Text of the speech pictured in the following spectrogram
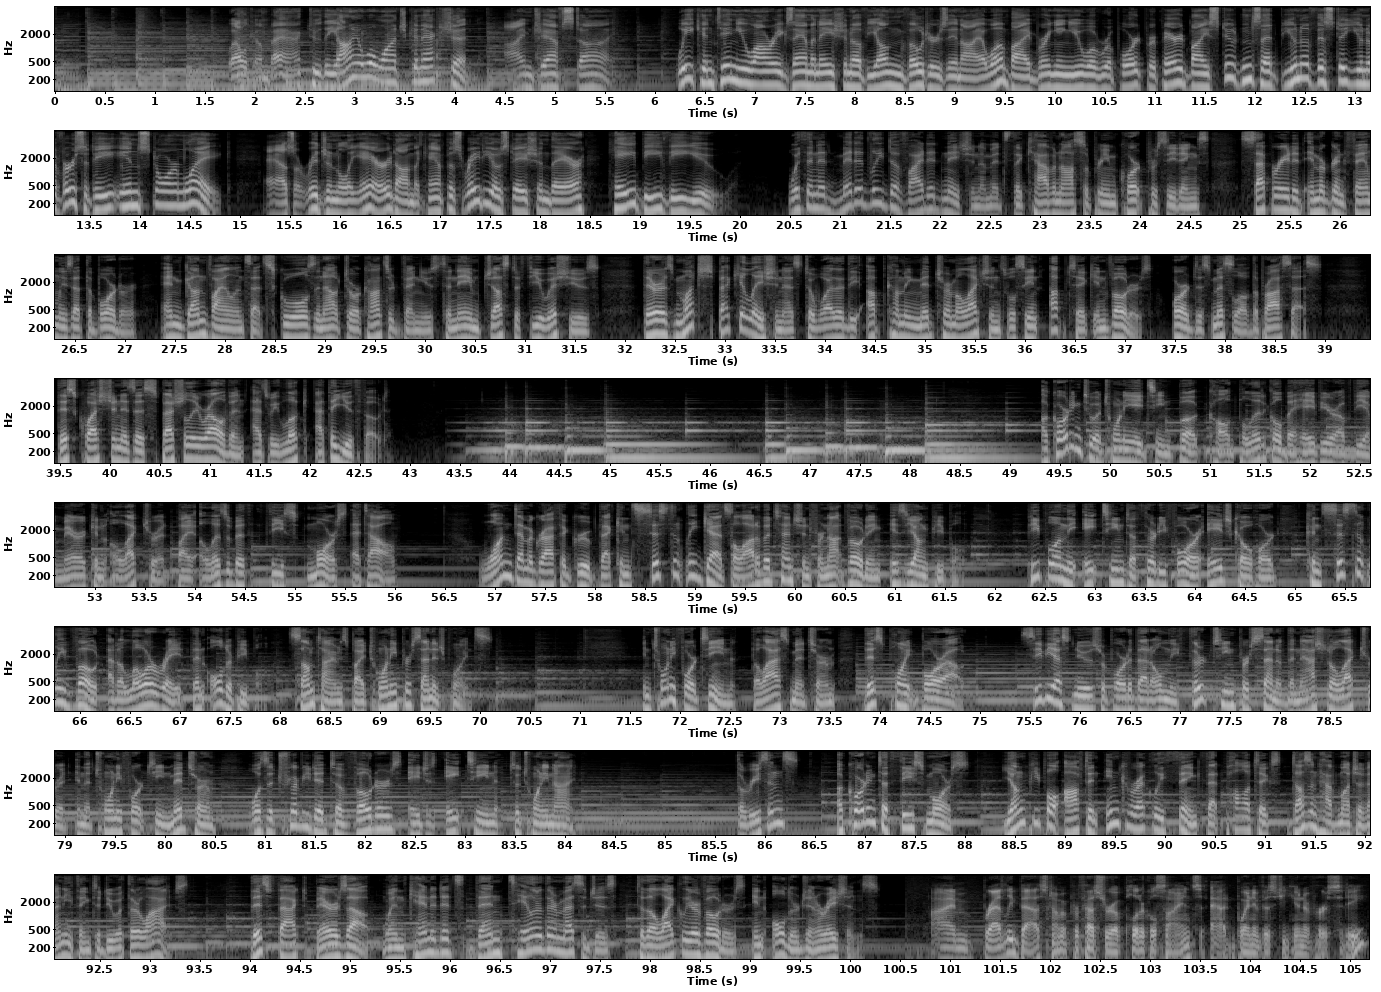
Welcome back to the Iowa Watch Connection. I'm Jeff Stein. We continue our examination of young voters in Iowa by bringing you a report prepared by students at Buena Vista University in Storm Lake, as originally aired on the campus radio station there, KBVU. With an admittedly divided nation amidst the Kavanaugh Supreme Court proceedings, separated immigrant families at the border, and gun violence at schools and outdoor concert venues, to name just a few issues, there is much speculation as to whether the upcoming midterm elections will see an uptick in voters or a dismissal of the process. This question is especially relevant as we look at the youth vote. According to a 2018 book called Political Behavior of the American Electorate by Elizabeth Theiss-Morse et al., one demographic group that consistently gets a lot of attention for not voting is young people. People in the 18 to 34 age cohort consistently vote at a lower rate than older people, sometimes by 20 percentage points. In 2014, the last midterm, this point bore out. CBS News reported that only 13% of the national electorate in the 2014 midterm was attributed to voters ages 18 to 29. The reasons? According to Theiss-Morse, young people often incorrectly think that politics doesn't have much of anything to do with their lives. This fact bears out when candidates then tailor their messages to the likelier voters in older generations. I'm Bradley Best. I'm a professor of political science at Buena Vista University,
